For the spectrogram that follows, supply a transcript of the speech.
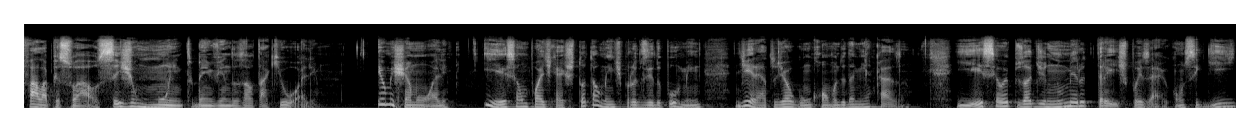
Fala pessoal, sejam muito bem-vindos ao Taque o Oli. Eu me chamo Oli e esse é um podcast totalmente produzido por mim, direto de algum cômodo da minha casa. E esse é o episódio número 3, pois é, eu consegui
